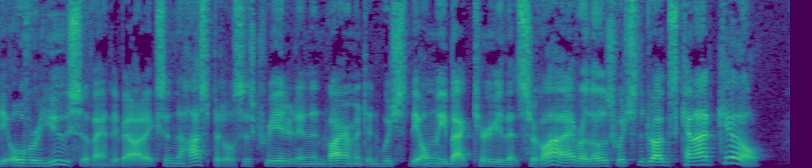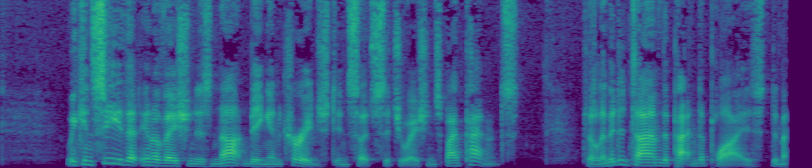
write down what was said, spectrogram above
The overuse of antibiotics in the hospitals has created an environment in which the only bacteria that survive are those which the drugs cannot kill. We can see that innovation is not being encouraged in such situations by patents. The limited time the patent applies dem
